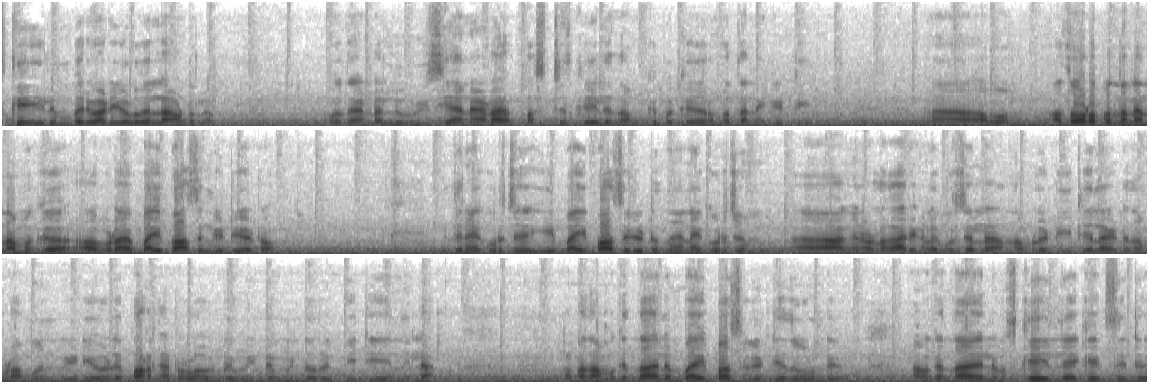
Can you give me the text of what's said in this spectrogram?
സ്കെയിലും പരിപാടികളും എല്ലാം ഉണ്ടല്ലോ. അപ്പോൾ വേണ്ട ലൂയിസിയാനയുടെ ഫസ്റ്റ് സ്കെയിൽ നമുക്കിപ്പോൾ കയറുമ്പോൾ തന്നെ കിട്ടി. അപ്പം അതോടൊപ്പം തന്നെ നമുക്ക് അവിടെ ബൈപ്പാസും കിട്ടി കേട്ടോ. ഇതിനെക്കുറിച്ച് ഈ ബൈപ്പാസ് കിട്ടുന്നതിനെക്കുറിച്ചും അങ്ങനെയുള്ള കാര്യങ്ങളെക്കുറിച്ചെല്ലാം നമ്മൾ ഡീറ്റെയിൽ ആയിട്ട് നമ്മുടെ മുൻ വീഡിയോയിൽ പറഞ്ഞിട്ടുള്ളതുകൊണ്ട് വീണ്ടും വീണ്ടും റിപ്പീറ്റ് ചെയ്യുന്നില്ല. അപ്പോൾ നമുക്ക് എന്തായാലും ബൈപ്പാസ് കിട്ടിയത് കൊണ്ട് നമുക്ക് എന്തായാലും സ്കെയിലിലേക്ക് എക്സിറ്റ്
